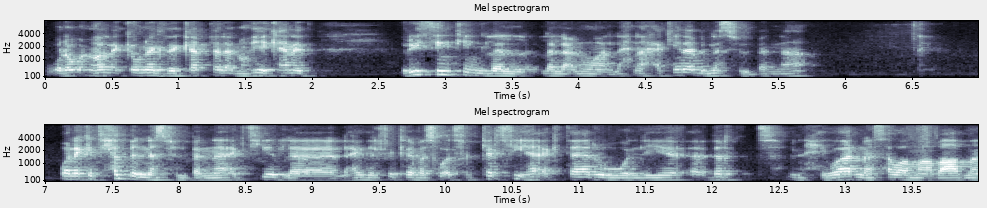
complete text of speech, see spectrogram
ولو إنه هلأ كونك ذكرتها لأنه هي كانت rethinking للعنوان. إحنا حكينا بالنسف البناء وأنا كنت أحب النسف البناء كثير لهيدي الفكرة بس وقت فكرت فيها أكثر واللي قدرت من حوارنا سوا مع بعضنا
